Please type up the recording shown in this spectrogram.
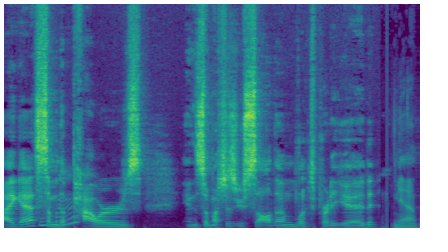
I guess. Some of the mm-hmm. powers, in so much as you saw them, looked pretty good. Yeah.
